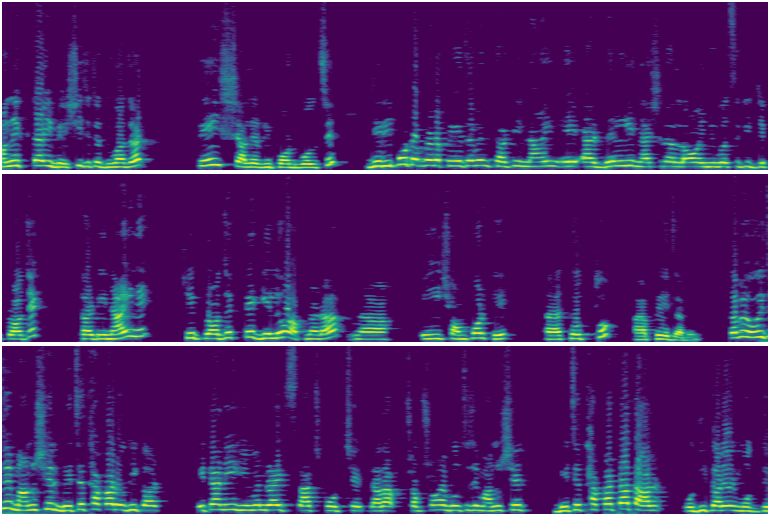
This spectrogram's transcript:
অনেকটাই বেশি, যেটা দু তেইশ সালের রিপোর্ট বলছে। যে রিপোর্ট আপনারা পেয়ে যাবেন থার্টি নাইন এ আর দিল্লি ন্যাশনাল ল ইউনিভার্সিটির যে প্রজেক্ট থার্টি নাইন এ সেই প্রজেক্টে গেলেও আপনারা এই সম্পর্কে তথ্য পেয়ে যাবেন। তবে ওই যে মানুষের বেঁচে থাকার অধিকার, এটা নিয়ে হিউম্যান রাইটস কাজ করছে। যারা সবসময় বলছে যে মানুষের বেঁচে থাকাটা তার অধিকারের মধ্যে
